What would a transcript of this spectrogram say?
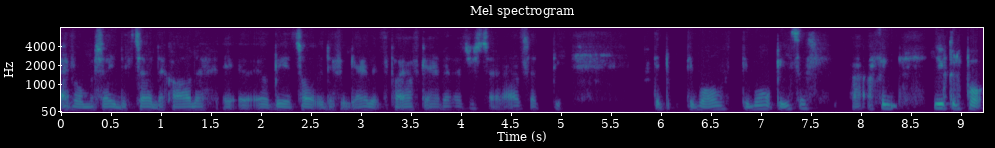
Everyone was saying they've turned the corner. It, will be a totally different game. It's a playoff game, and I just turned around and said they, they, they won't they won't beat us. I think you could have put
